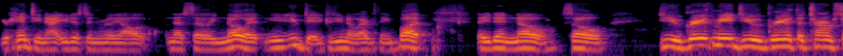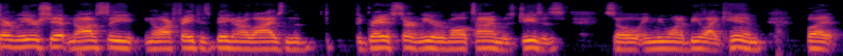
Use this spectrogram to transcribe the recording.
you're hinting at. You just didn't really all necessarily know it. You, you did because you know everything, but they didn't know. So, do you agree with me? Do you agree with the term servant leadership? And obviously, you know our faith is big in our lives, and the, the greatest servant leader of all time was Jesus. So, and we want to be like him. But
